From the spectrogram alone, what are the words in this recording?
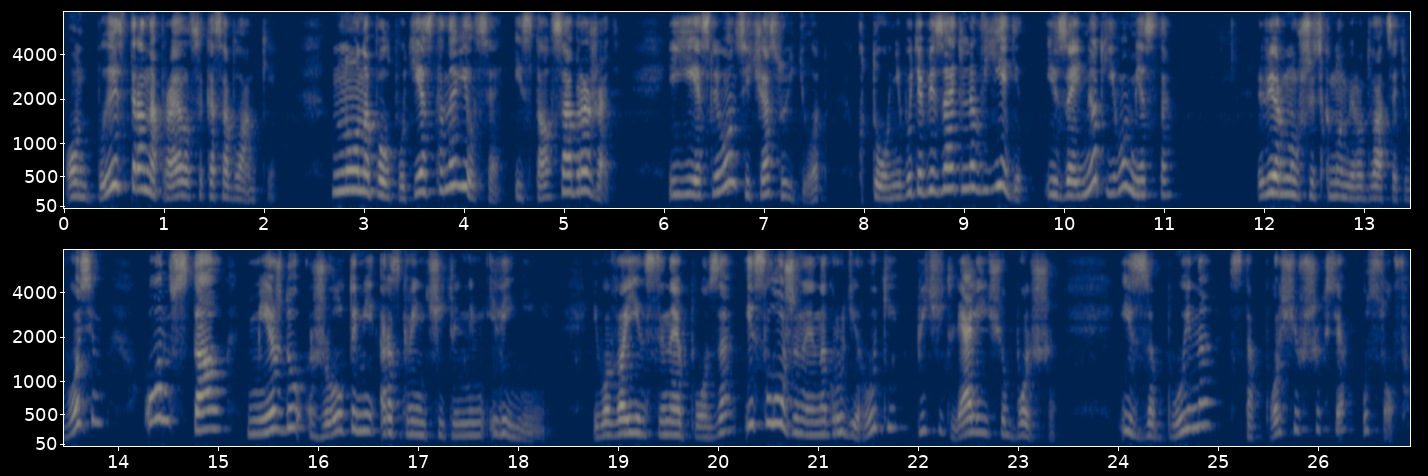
он быстро направился к Касабланке. Но на полпути остановился и стал соображать. Если он сейчас уйдет, кто-нибудь обязательно въедет и займет его место. Вернувшись к номеру 28, он встал между желтыми разграничительными линиями. Его воинственная поза и сложенные на груди руки впечатляли еще больше из-за буйно стопорщившихся усов.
